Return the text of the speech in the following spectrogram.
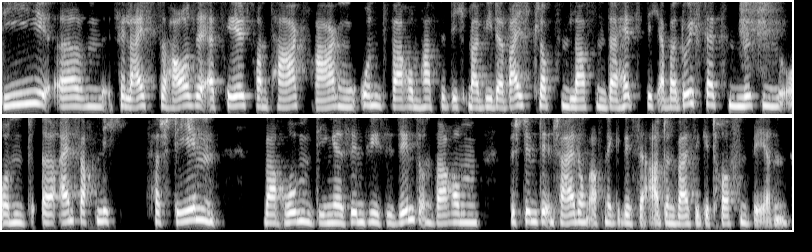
die ähm, vielleicht zu Hause erzählt vom Tag fragen, und warum hast du dich mal wieder weichklopfen lassen? Da hättest dich aber durchsetzen müssen und äh, einfach nicht verstehen, warum Dinge sind, wie sie sind und warum bestimmte Entscheidungen auf eine gewisse Art und Weise getroffen werden.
